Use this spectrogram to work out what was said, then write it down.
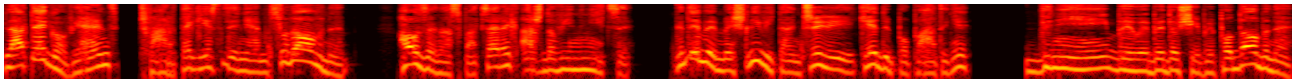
Dlatego więc czwartek jest dniem cudownym. Chodzę na spacerek aż do winnicy. Gdyby myśliwi tańczyli, kiedy popadnie, dni byłyby do siebie podobne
